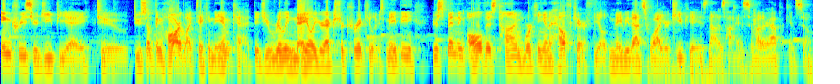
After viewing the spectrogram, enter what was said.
increase your GPA, to do something hard like taking the MCAT? Did you really nail your extracurriculars? Maybe you're spending all this time working in a healthcare field. Maybe that's why your GPA is not as high as some other applicants. So,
